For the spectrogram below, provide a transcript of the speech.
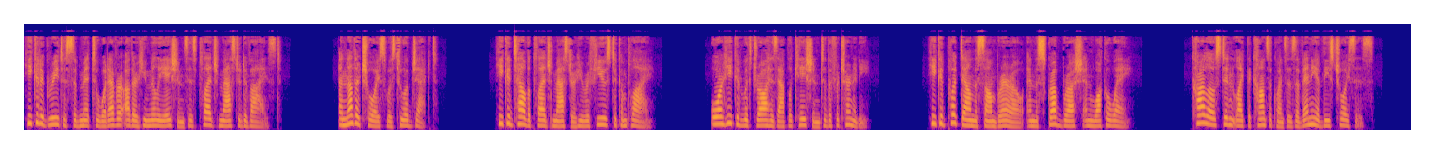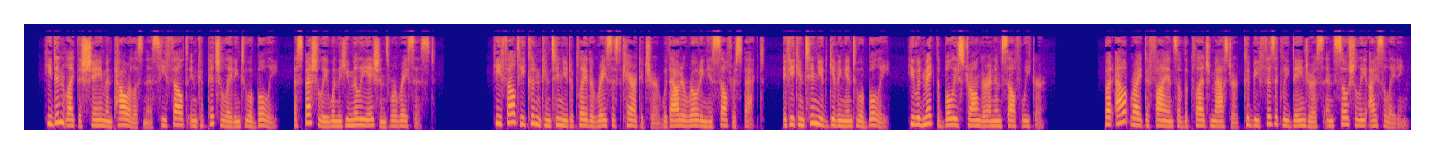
He could agree to submit to whatever other humiliations his pledged master devised. Another choice was to object. He could tell the pledged master he refused to comply. Or he could withdraw his application to the fraternity. He could put down the sombrero and the scrub brush and walk away. Carlos didn't like the consequences of any of these choices. He didn't like the shame and powerlessness he felt in capitulating to a bully, especially when the humiliations were racist. He felt he couldn't continue to play the racist caricature without eroding his self-respect. If he continued giving in to a bully, he would make the bully stronger and himself weaker. But outright defiance of the pledge master could be physically dangerous and socially isolating.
